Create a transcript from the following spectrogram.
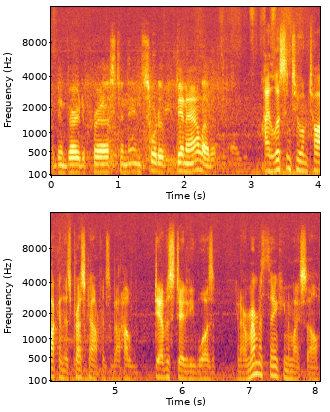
I've been very depressed and, and sort of been out of it. I listened to him talk in this press conference about how devastated he was, and I remember thinking to myself,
